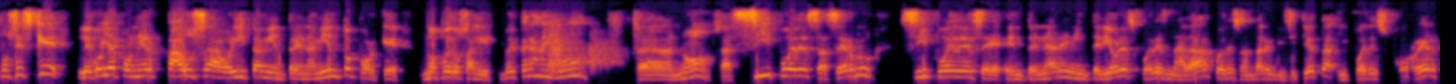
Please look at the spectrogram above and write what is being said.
pues es que le voy a poner pausa ahorita a mi entrenamiento porque no puedo salir. Espérame, no. O sea, no. O sea, sí puedes hacerlo, sí puedes eh, entrenar en interiores, puedes nadar, puedes andar en bicicleta y puedes correr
